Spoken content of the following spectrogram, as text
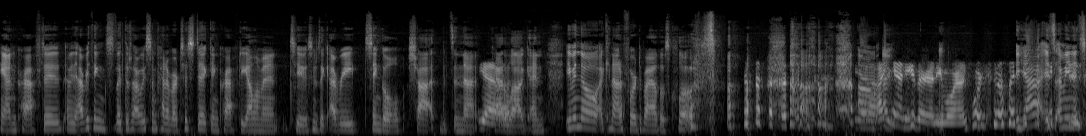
handcrafted. I mean, everything's like there's always some kind of artistic and crafty element to. It seems like every single shot that's in that Yeah. catalog, and even though I cannot afford to buy all those clothes, um, Yeah, I, can't either anymore, unfortunately. yeah, it's. I mean, it's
